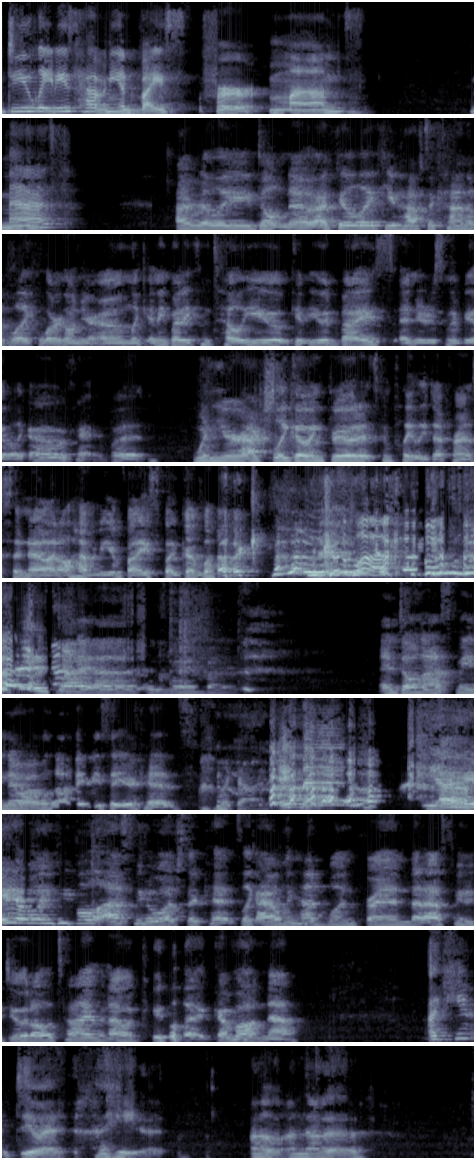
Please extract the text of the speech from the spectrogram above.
Do you ladies have any advice for moms? Maz? I really don't know. I feel like you have to kind of like learn on your own. Like anybody can tell you, give you advice, and you're just going to be like, oh, okay. But when you're actually going through it, it's completely different. So, no, I don't have any advice, but good luck. Good luck. is my, uh, is my advice. And don't ask me, no, I will not babysit your kids. Oh my God. Amen. Yeah. I hate it when people ask me to watch their kids. Like I only had one friend that asked me to do it all the time, and I would be like, "Come on now." I can't do it. I hate it. Um, I'm not a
